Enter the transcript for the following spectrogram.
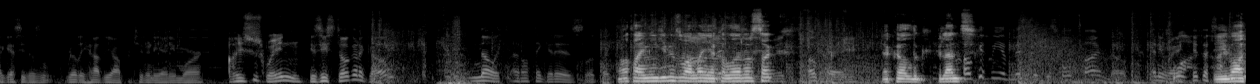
I guess he doesn't really have the opportunity anymore. Oh, he's just waiting. Is he still gonna go? No, it's, I don't think it is. Ama timingimiz var lan yakalanırsak Okay. yakaladık. Plant. How could we have missed it this whole time though? İyi bak.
